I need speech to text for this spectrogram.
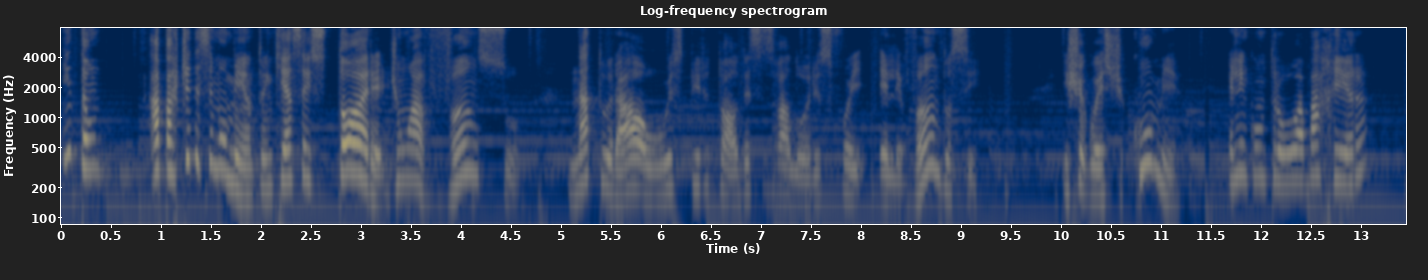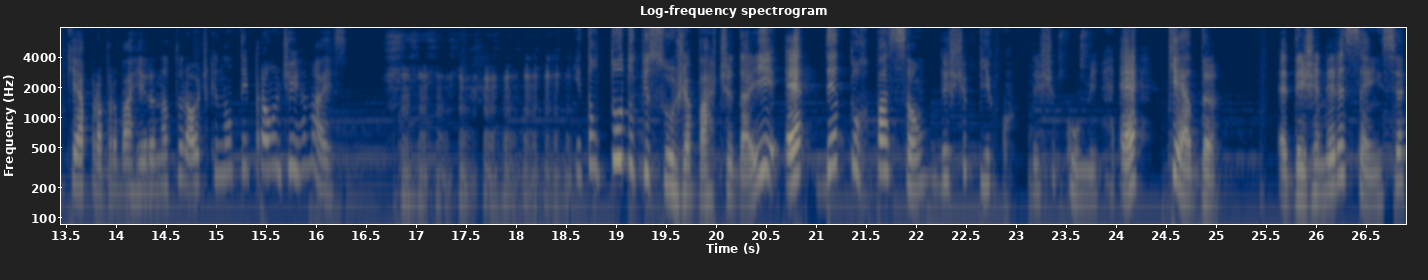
Então, a partir desse momento em que essa história de um avanço natural ou espiritual desses valores foi elevando-se e chegou a este cume, ele encontrou a barreira, que é a própria barreira natural de que não tem para onde ir mais. Então tudo que surge a partir daí é deturpação deste pico, deste cume, é queda, é degenerescência,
